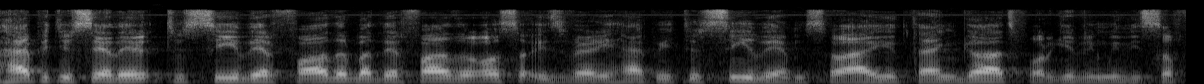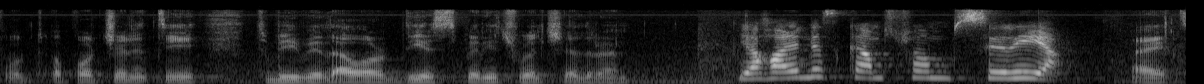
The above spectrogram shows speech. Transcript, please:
happy to, say their, to see their father, but their father also is very happy to see them. So I thank God for giving me this opportunity to be with our dear spiritual children. Your Holiness comes from Syria, Right.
